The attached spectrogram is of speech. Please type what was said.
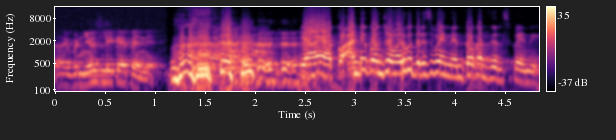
సో ఇప్పుడు న్యూస్ లీక్ అయిపోయింది. యా యా, అంటే కొంచెం వరకు తెలిసిపోయింది ఎంతో కొంత తెలిసిపోయింది.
